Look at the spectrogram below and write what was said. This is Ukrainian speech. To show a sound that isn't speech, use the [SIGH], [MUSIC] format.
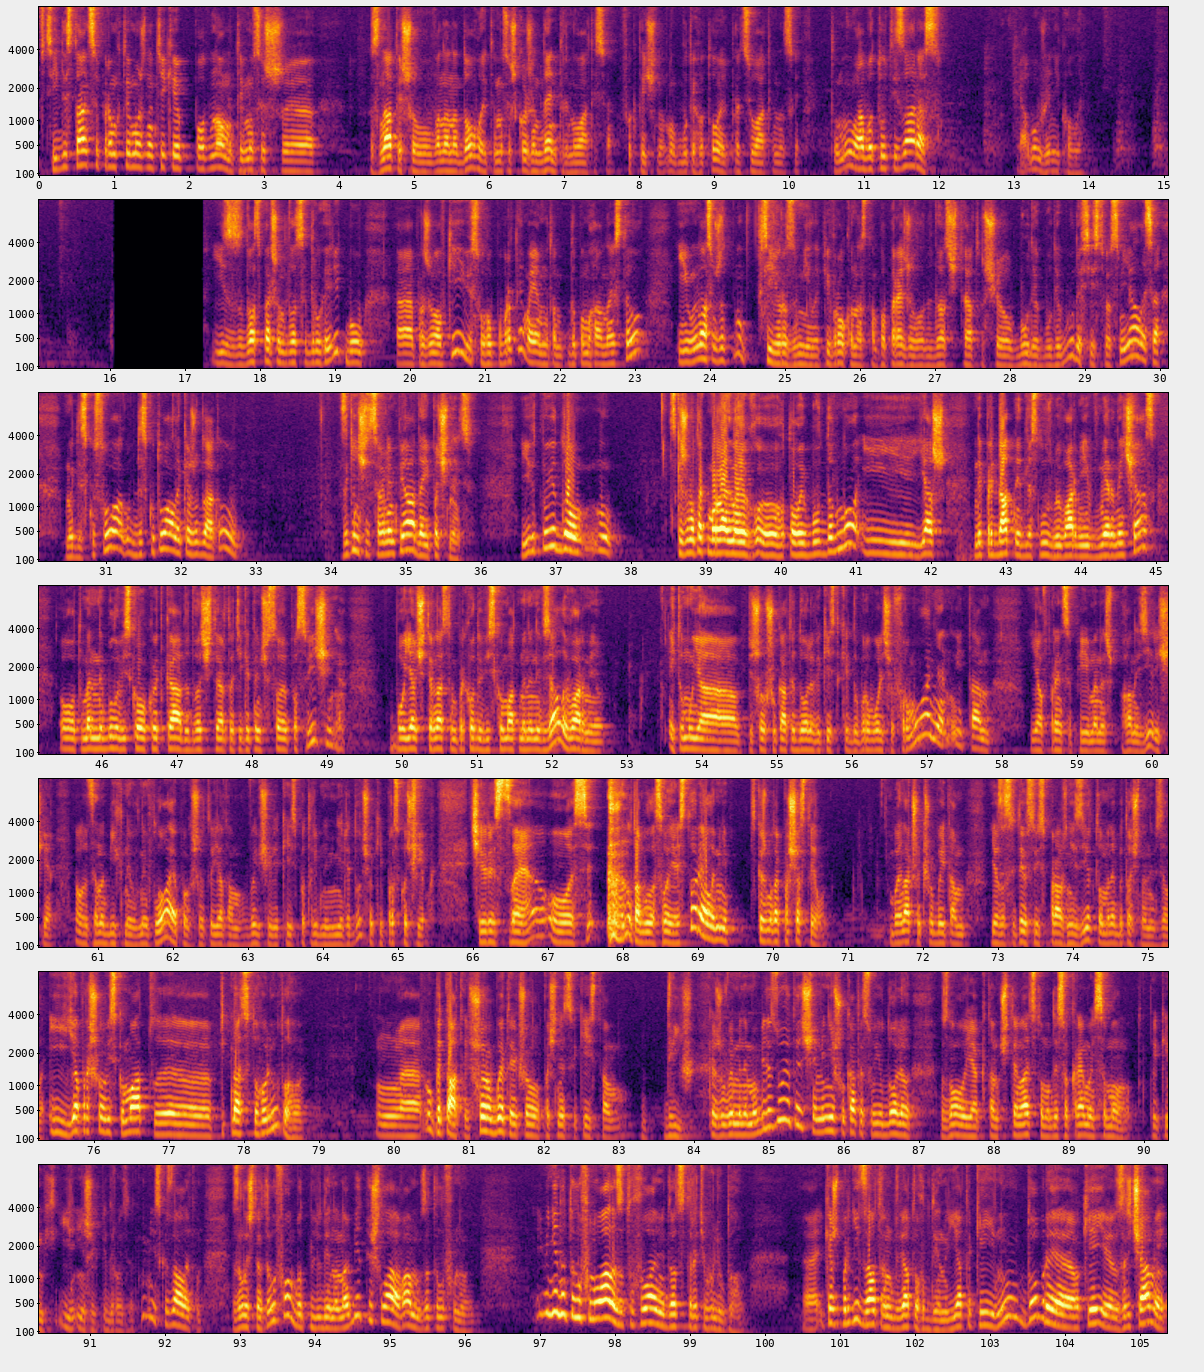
В цій дистанції перемогти можна тільки по одному. Ти мусиш е, знати, що вона надовго, і ти мусиш кожен день тренуватися, фактично, ну, бути готовий працювати на це. Тому або тут і зараз, або вже ніколи. І з 21 на 22 рік був, е, проживав в Києві свого побратима, я йому там допомагав на СТО. І у нас вже ну, всі розуміли, півроку нас там попереджували до 24-го, що буде, буде, буде. Всі з цього сміялися. Ми дискусували, дискутували кажу, да, ну, закінчиться Олімпіада і почнеться. І відповідно, ну, скажімо так, морально я готовий був давно, і я ж непридатний для служби в армії в мирний час. От у мене не було військового квитка до 24-го, тільки тимчасове посвідчення, бо я в 14-му приходив в військкомат, мене не взяли в армію. І тому я пішов шукати долю в якесь таке добровольче формування. Ну і там я, в принципі, в мене ж поганий зір іще, але це на біг не, не впливає, поки що то я там вивчив якийсь потрібний мені рядочок і проскочив. Через це ось [CLEARS THROAT] ну там була своя історія, але мені, скажімо так, пощастило. Бо інакше, якщо би там я засвітив свій справжній зір, то мене би точно не взяли. І я прийшов в військкомат е, 15 лютого. Е, ну, питати, що робити, якщо почнеться якийсь там двіж. Кажу, ви мене мобілізуєте, чи мені шукати свою долю знову, як там 14-му, десь окремо і самому, по якимось інших підрозділах. Мені сказали, там, залиште телефон, бо людина на обід пішла, а вам зателефонують. І мені не телефонували, зателефонували 23 лютого. Е, І кажуть, прийдіть завтра на 9 годину. Я такий, ну добре, окей, з речами.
